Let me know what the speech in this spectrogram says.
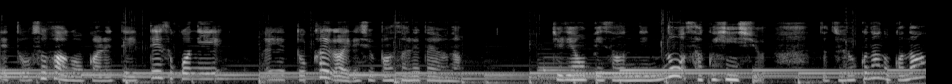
えっ、ー、と、ソファーが置かれていて、そこに、えっ、ー、と、海外で出版されたようなジュリアン・オピー3人の作品集、図録なのかな？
